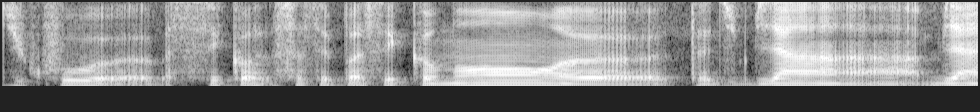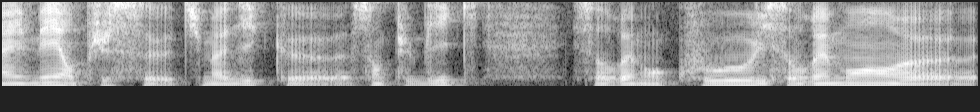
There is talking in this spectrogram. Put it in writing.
Du coup, euh, bah, ça s'est passé comment? Euh, Tu dû bien, bien aimer. En plus, tu m'as dit que son public ils sont vraiment cool, ils sont vraiment euh,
